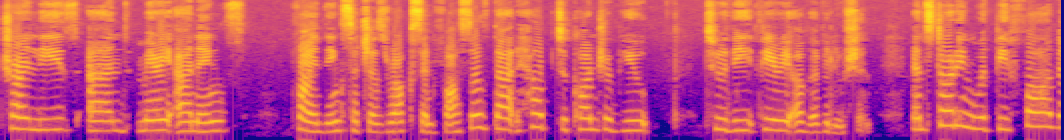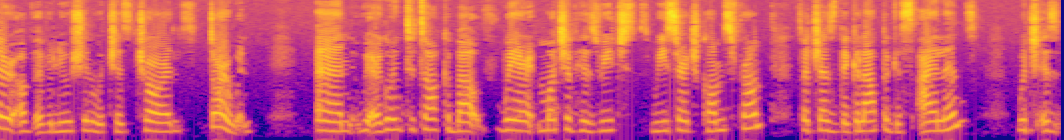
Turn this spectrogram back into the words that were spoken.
Charles and Mary Anning's findings, such as rocks and fossils, that helped to contribute to the theory of evolution. And starting with the father of evolution, which is Charles Darwin and we are going to talk about where much of his research comes from, such as the Galapagos Islands, which is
